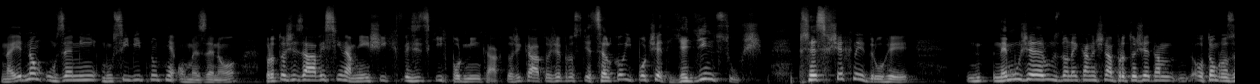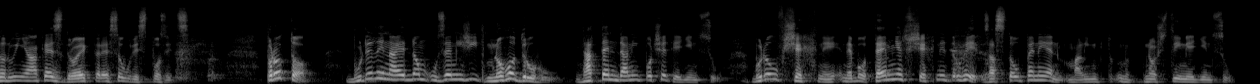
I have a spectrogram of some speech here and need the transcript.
na jednom území musí být nutně omezeno, protože závisí na vnějších fyzických podmínkách. To říká to, že prostě celkový počet jedinců vš- přes všechny druhy nemůže růst do nekonečna, protože tam o tom rozhodují nějaké zdroje, které jsou k dispozici. Proto bude-li na jednom území žít mnoho druhů na ten daný počet jedinců, budou všechny nebo téměř všechny druhy zastoupeny jen malým množstvím jedinců.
